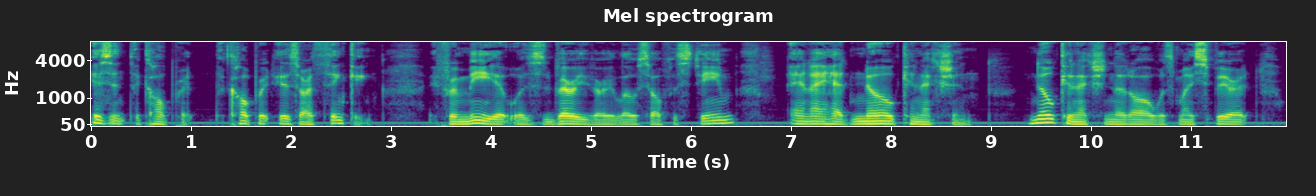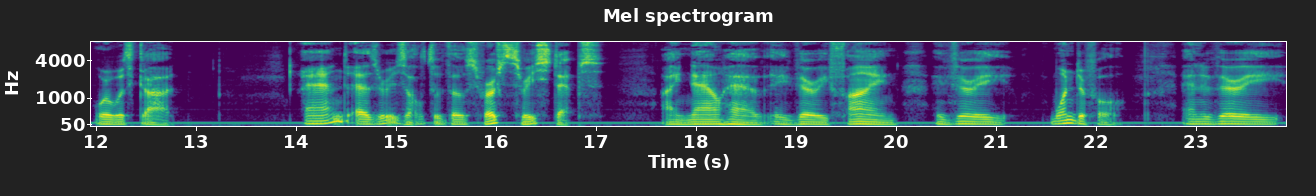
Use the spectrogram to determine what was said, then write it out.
isn't the culprit. The culprit is our thinking. For me, it was very, very low self esteem, and I had no connection, no connection at all with my spirit or with God. And as a result of those first three steps, I now have a very fine, a very wonderful, and a very,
